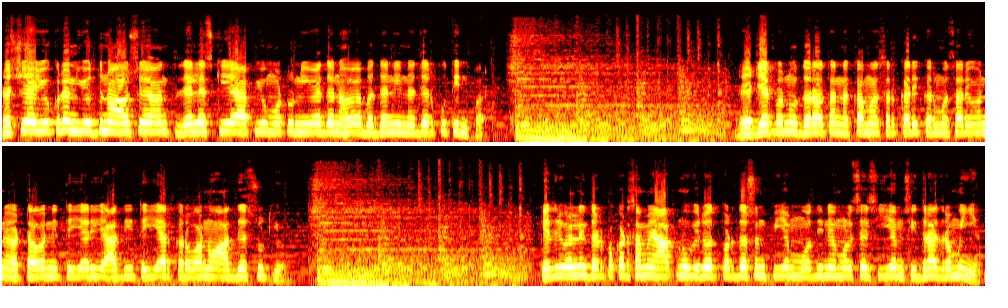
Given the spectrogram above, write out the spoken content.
રશિયા યુક્રેન યુદ્ધનો આવશે અંત ઝેલેસ્કીએ આપ્યું મોટું નિવેદન, હવે બધાની નજર પુતિન પર. પરનું ધરાવતા નકામા સરકારી કર્મચારીઓને હટાવવાની તૈયારી આદિ તૈયાર કરવાનો આદેશ છૂટ્યો કેજરીવાલની ધરપકડ સામે આપનું વિરોધ પ્રદર્શન પીએમ મોદીને મળશે સીએમ સિદ્ધરાજ રમૈયા.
